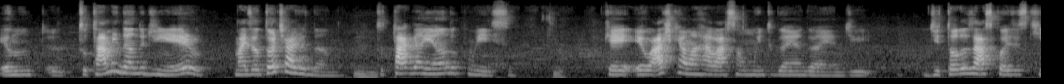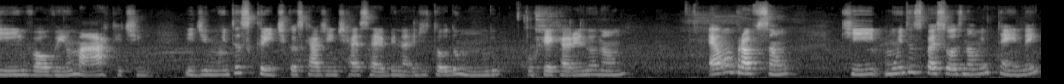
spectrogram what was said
Eu não, tu tá me dando dinheiro, mas eu tô te ajudando. Uhum. Tu tá ganhando com isso. Sim. Porque eu acho que é uma relação muito ganha-ganha de, de todas as coisas que envolvem o marketing e de muitas críticas que a gente recebe, né, de todo mundo, porque querendo ou não, é uma profissão que muitas pessoas não entendem.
